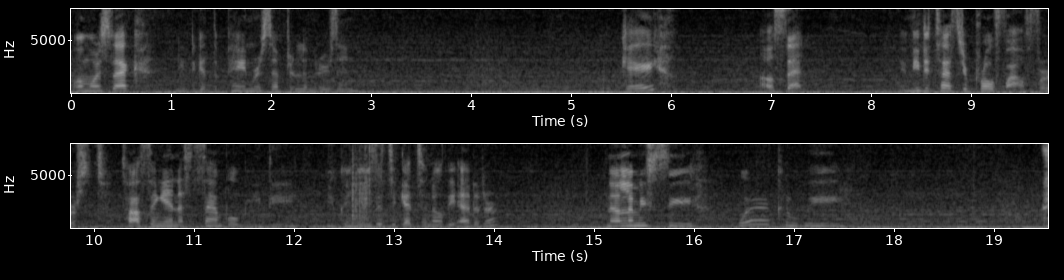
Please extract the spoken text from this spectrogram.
One more sec. Need to get the pain receptor limiters in. Okay. All set. I need to test your profile first. Tossing in a sample BD. You can use it to get to know the editor. Now let me see. Where could we...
